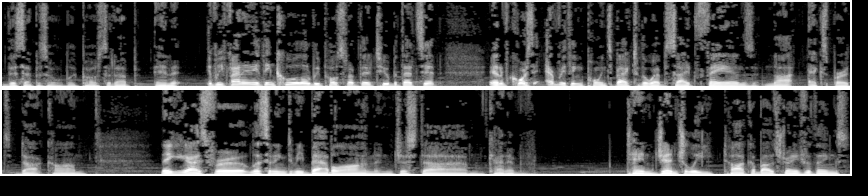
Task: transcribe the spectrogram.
this episode will be posted up. And if we find anything cool, it'll be posted up there too. But that's it. And of course, everything points back to the website fansnotexperts.com. Thank you guys for listening to me babble on and just uh, kind of tangentially talk about Stranger Things.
